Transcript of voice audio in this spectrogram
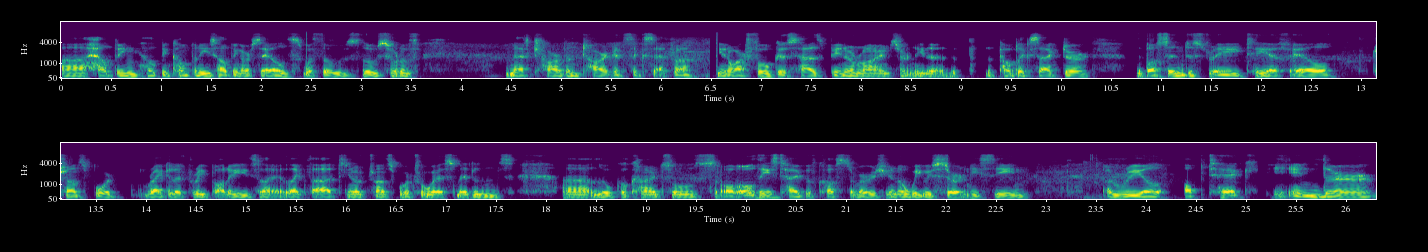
uh, helping helping companies, helping ourselves with those those sort of net carbon targets, etc. You know, our focus has been around certainly the, the, the public sector, the bus industry, TFL, transport regulatory bodies like, like that, you know, Transport for West Midlands, uh, local councils, all, all, these type of customers, you know, we, we've certainly seen a real uptick in their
